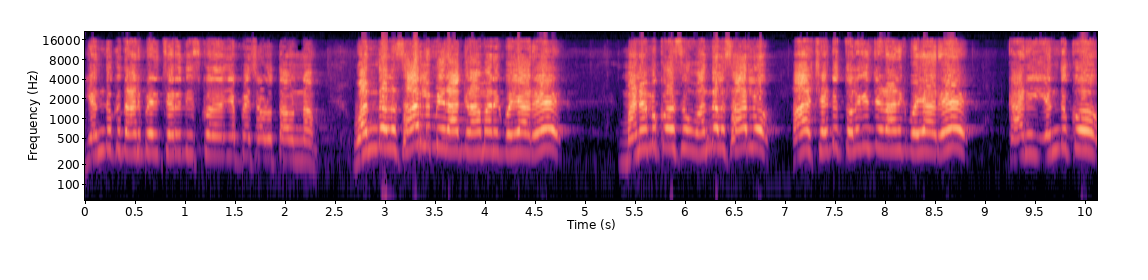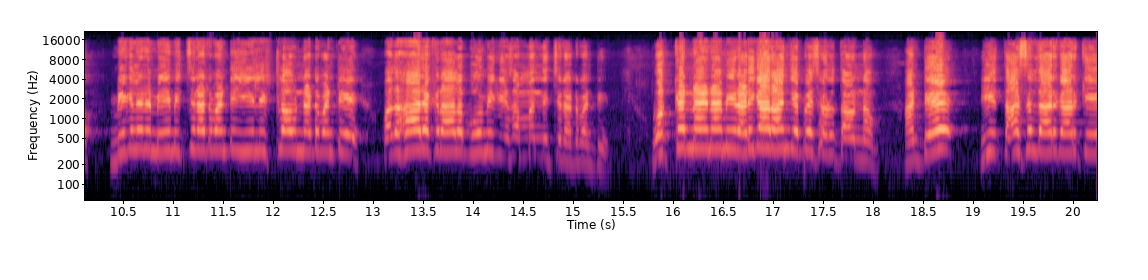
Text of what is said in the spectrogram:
ఎందుకు దానిపైన చర్య తీసుకోలేదని చెప్పేసి అడుగుతా ఉన్నాం. వందల సార్లు మీరు ఆ గ్రామానికి పోయారే. మనము కోసం వందల సార్లు ఆ షెడ్ తొలగించడానికి పోయారే. కానీ ఎందుకు మిగిలిన మేము ఇచ్చినటువంటి ఈ లిస్టులో ఉన్నటువంటి పదహారు ఎకరాల భూమికి సంబంధించినటువంటి ఒక్కరినైనా మీరు అడిగారా అని చెప్పేసి అడుగుతా ఉన్నాం. అంటే ఈ తహసీల్దార్ గారికి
